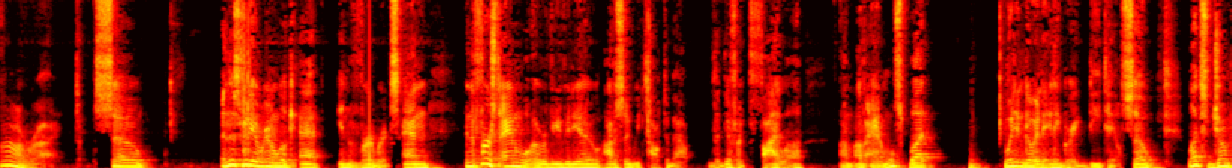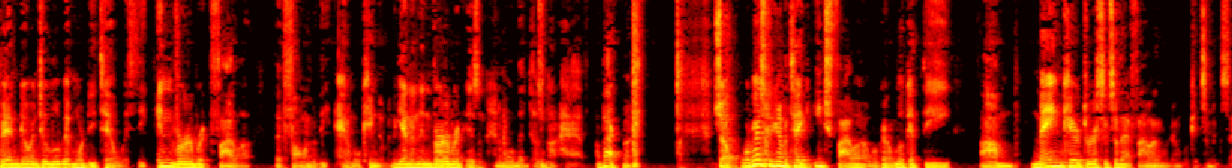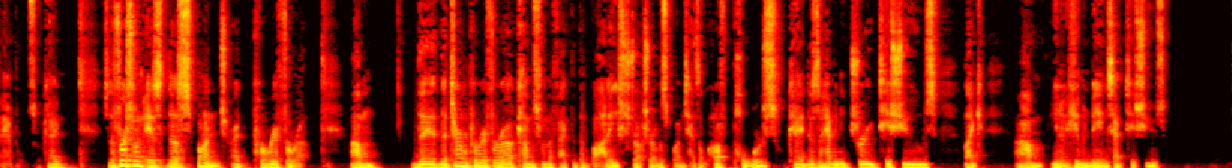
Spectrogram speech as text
All right. So in this video, we're going to look at invertebrates. And in the first animal overview video, obviously we talked about the different phyla um, of animals, but we didn't go into any great detail. So let's jump in, go into a little bit more detail with the invertebrate phyla that fall under the animal kingdom. And again, an invertebrate is an animal that does not have a backbone. So we're basically going to take each phyla. We're going to look at the um, main characteristics of that phyla, and we're going to look at some examples. Okay. So the first one is the sponge, right? Porifera. Um, the, the term porifera comes from the fact that the body structure of a sponge has a lot of pores. Okay. It doesn't have any true tissues like, um, you know, human beings have tissues.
